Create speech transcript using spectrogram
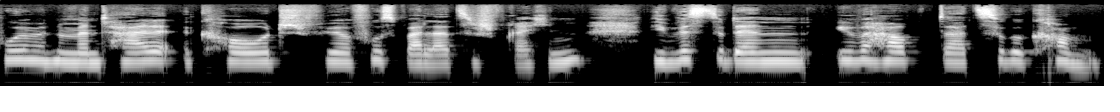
cool, mit einem Mentalcoach für Fußballer zu sprechen wie bist du denn überhaupt dazu gekommen?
